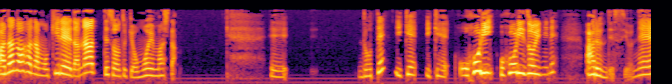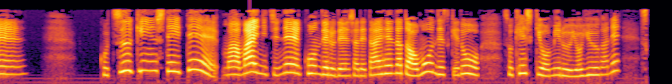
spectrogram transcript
あ、菜の花も綺麗だなってその時思いました。えー、土手？池？池。お堀、お堀沿いにね、あるんですよね。こう、通勤していて、まあ、毎日ね、混んでる電車で大変だとは思うんですけど、そう、景色を見る余裕がね、少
